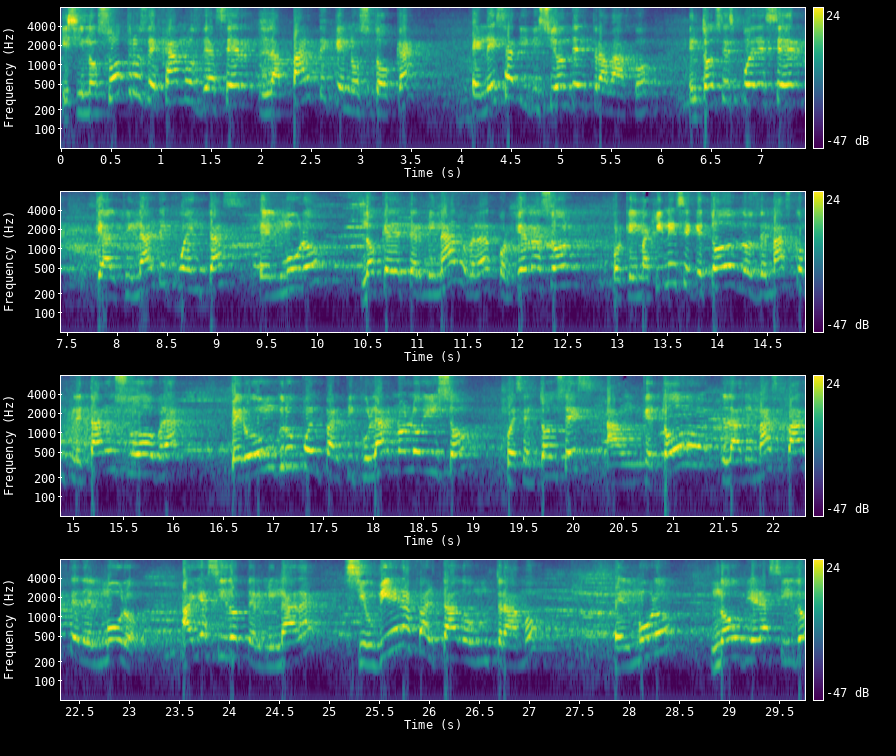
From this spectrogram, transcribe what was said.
Y si nosotros dejamos de hacer la parte que nos toca en esa división del trabajo, entonces puede ser que al final de cuentas el muro no quede terminado, ¿verdad? ¿Por qué razón? Porque imagínense que todos los demás completaron su obra, pero un grupo en particular no lo hizo, pues entonces, aunque toda la demás parte del muro haya sido terminada, si hubiera faltado un tramo, el muro no hubiera sido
